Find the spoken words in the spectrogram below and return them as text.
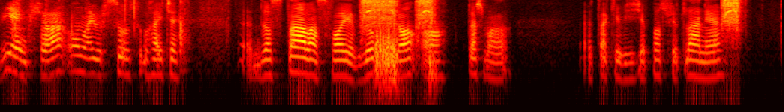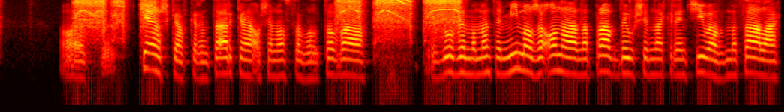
większa, ona już, słuchajcie, dostała swoje wdóbsko, o, też ma takie, widzicie, podświetlanie. O, jest ciężka wkrętarka, 18V, z dużym momentem, mimo że ona naprawdę już się nakręciła w metalach,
